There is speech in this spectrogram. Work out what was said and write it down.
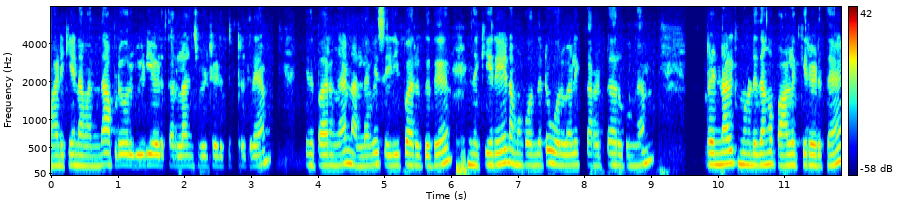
மாடிக்கே நான் வந்தேன். அப்படியே ஒரு வீடியோ எடுத்துடலான்னு சொல்லிட்டு எடுத்துகிட்ருக்கிறேன் இது பாருங்கள் நல்லாவே செழிப்பாக இருக்குது. இந்த கீரையே நமக்கு வந்துட்டு ஒரு வேளைக்கு கரெக்டாக இருக்குங்க. ரெண்டு நாளைக்கு முன்னாடி தாங்க பாலக்கீரை எடுத்தேன்.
